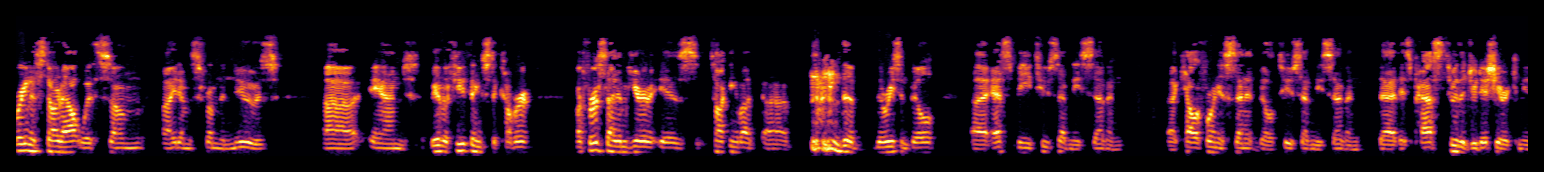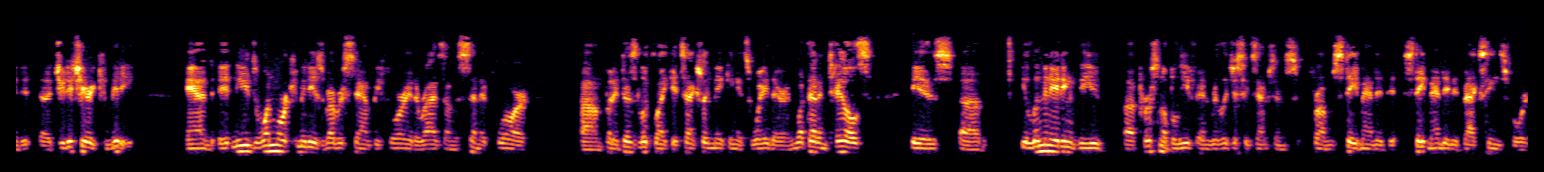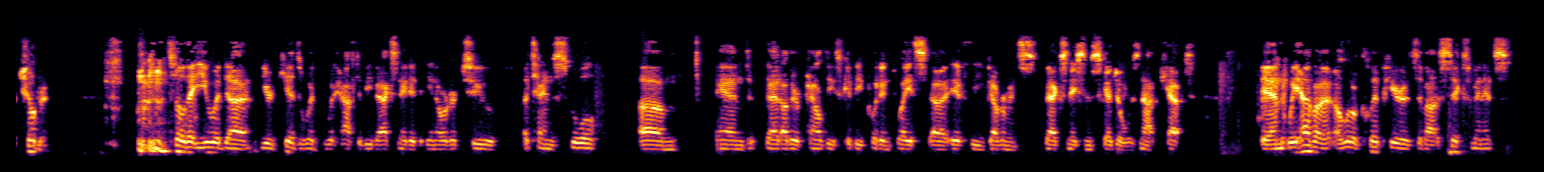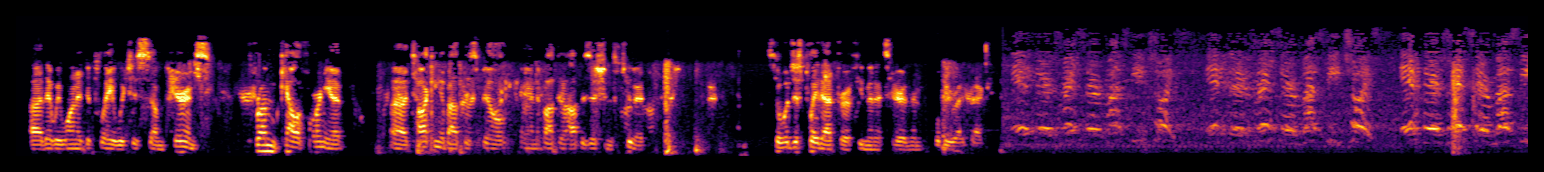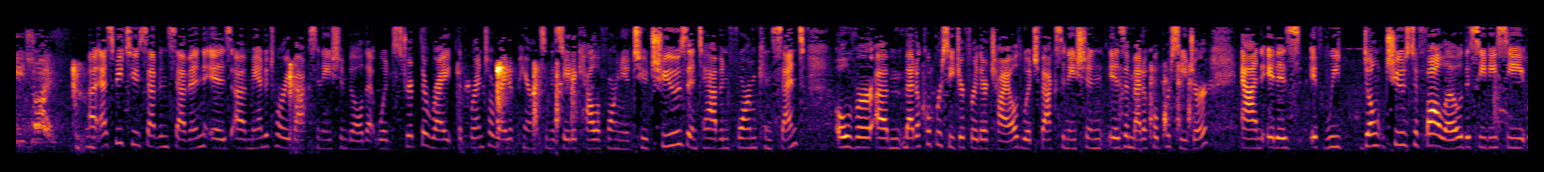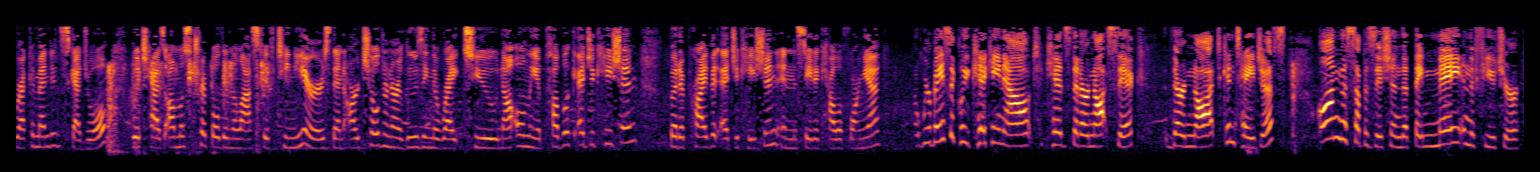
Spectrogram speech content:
we're going to start out with some items from the news, uh, and we have a few things to cover. Our first item here is talking about uh, the the recent bill, uh, SB 277, uh, California Senate Bill 277, that is passed through the Judiciary Committee, uh, Judiciary Committee, and it needs one more committee's rubber stamp before it arrives on the Senate floor. Um, but it does look like it's actually making its way there, and what that entails is uh, eliminating the uh, personal belief and religious exemptions from state mandated state mandated vaccines for children, so that you would uh, your kids would would have to be vaccinated in order to attend school, um, and that other penalties could be put in place uh, if the government's vaccination schedule was not kept. And we have a, a little clip here. It's about six minutes uh, that we wanted to play, which is some parents from California uh, talking about this bill and about their oppositions to it. So we'll just play that for a few minutes here, and then we'll be right back. If there's risk, there must be choice. If there's risk, there must be choice. If there's risk, there must be choice. Uh, SB 277 is a mandatory vaccination bill that would strip the right, the parental right of parents in the state of California to choose and to have informed consent over a medical procedure for their child, which vaccination is a medical procedure. And it is, if we don't choose to follow the CDC recommended schedule, which has almost tripled in the last 15 years, then our children are losing the right to not only a public education, but a private education in the state of California. We're basically kicking out kids that are not sick, they're not contagious, on the supposition that they may in the future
